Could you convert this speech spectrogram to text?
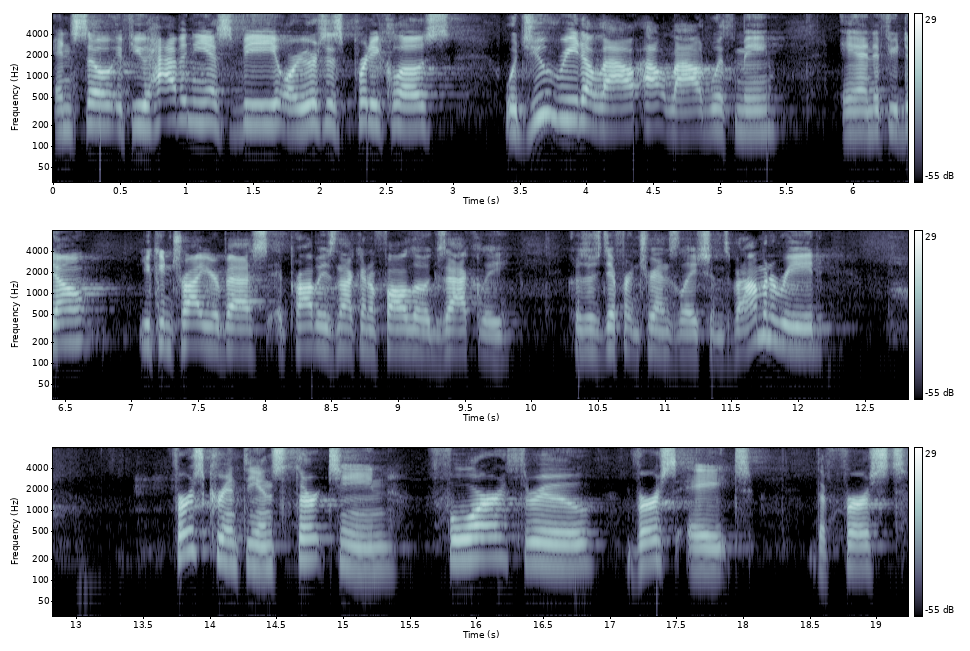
And so if you have an ESV or yours is pretty close, would you read aloud, out loud with me? And if you don't, you can try your best. It probably is not going to follow exactly because there's different translations. But I'm going to read 1 Corinthians 13, 4 through verse 8, the first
